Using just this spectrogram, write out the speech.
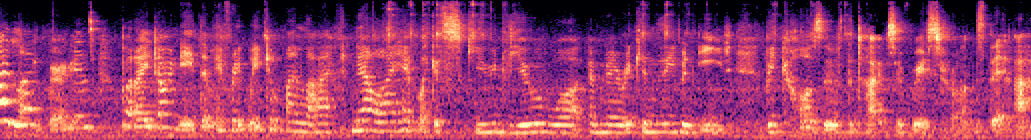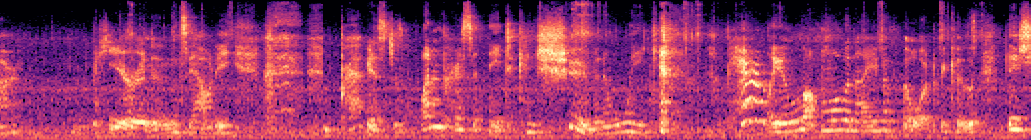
I like burgers, but I don't eat them every week of my life. Now I have like a skewed view of what Americans even eat because of the types of restaurants that are here and in Saudi. burgers does one person need to consume in a week? apparently a lot more than I ever thought because there's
